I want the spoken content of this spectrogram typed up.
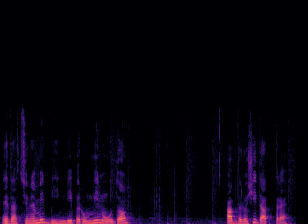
Ed azioniamo il bimbi per un minuto a velocità 3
